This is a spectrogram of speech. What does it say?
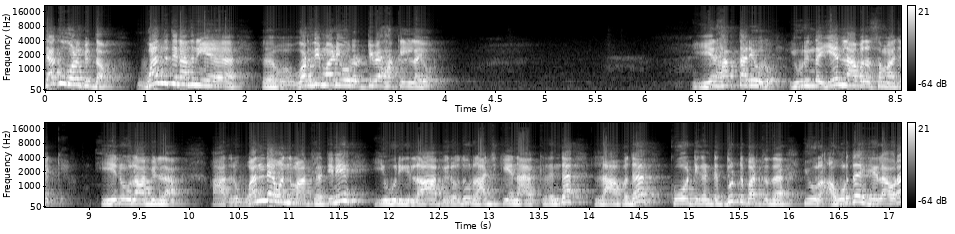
ತೆಗುಗಳು ಬಿದ್ದಾವ. ಒಂದು ದಿನ ಅದನ್ನ ವರದಿ ಮಾಡಿ ಇವರು ಟಿವಿ ಹಾಕಲಿಲ್ಲ ಇವರು. ಏನು ಹಾಕ್ತಾರೆ ಇವರು? ಇವರಿಂದ ಏನು ಲಾಭದ ಸಮಾಜಕ್ಕೆ? ಏನೂ ಲಾಭ ಇಲ್ಲ. ಆದ್ರೆ ಒಂದೇ ಒಂದು ಮಾತು ಹೇಳ್ತೀನಿ, ಇವರಿಗೆ ಲಾಭ ಇರೋದು ರಾಜಕೀಯ ನಾಯಕರಿಂದ ಲಾಭದ ಕೋಟಿ ಗಂಟೆ ದುಡ್ಡು ಬರ್ತದ. ಇವರು ಅವ್ರದ್ದೇ ಹೇಳವ್ರ,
